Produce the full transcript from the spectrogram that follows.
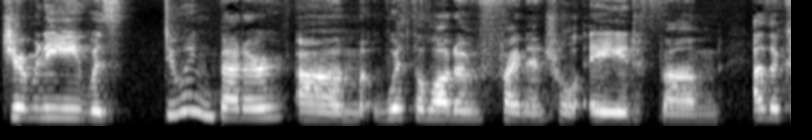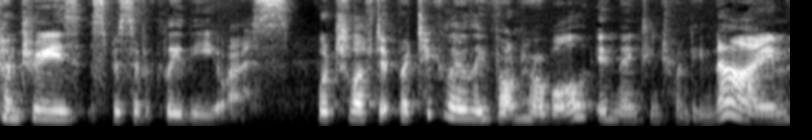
Germany was doing better um, with a lot of financial aid from other countries, specifically the US, which left it particularly vulnerable in 1929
